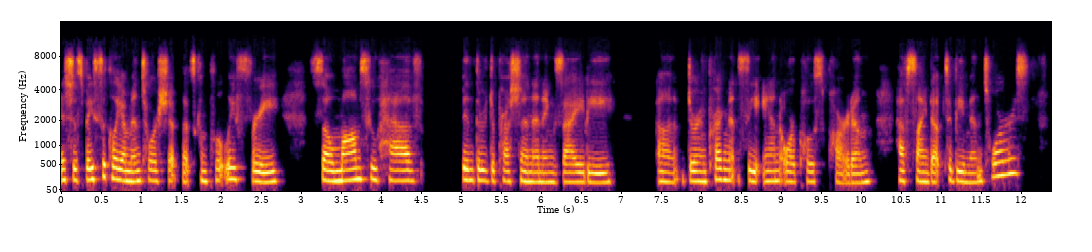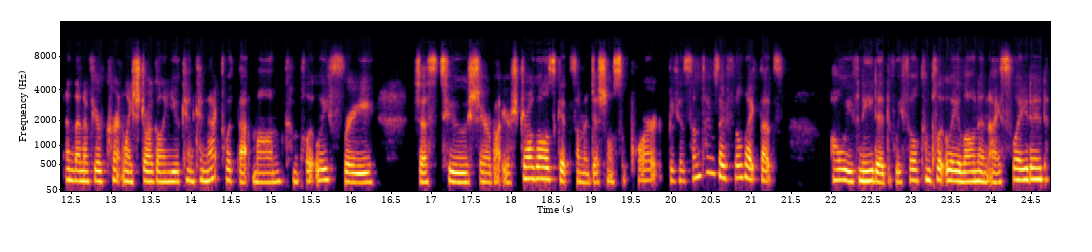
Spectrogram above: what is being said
It's just basically a mentorship that's completely free. So moms who have been through depression and anxiety uh, during pregnancy and or postpartum have signed up to be mentors and then if you're currently struggling, you can connect with that mom completely free just to share about your struggles, get some additional support. Because sometimes I feel like that's all we've needed. We feel completely alone and isolated.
